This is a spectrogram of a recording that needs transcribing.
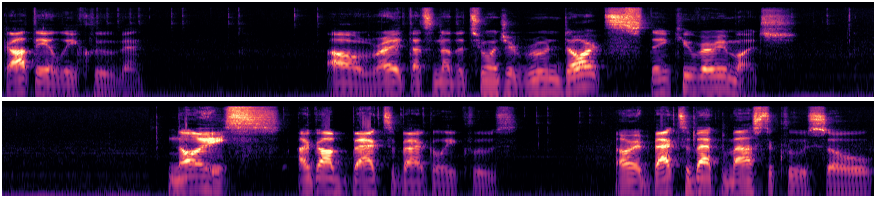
Got the elite clue, man. Alright, that's another 200 rune darts. Thank you very much. Nice! I got back-to-back -back elite clues. Alright, back-to-back master clues, so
